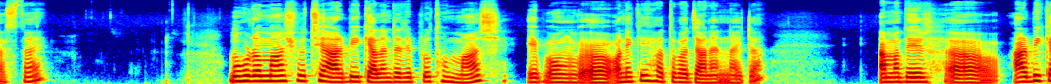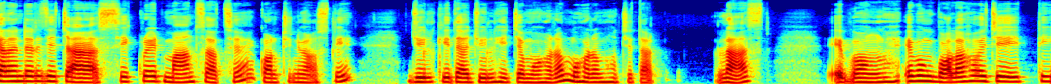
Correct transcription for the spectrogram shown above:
রাস্তায়। মোহরম মাস হচ্ছে আরবি ক্যালেন্ডারের প্রথম মাস এবং অনেকেই হয়তো বা জানেন না এটা। আমাদের আরবি ক্যালেন্ডারে যে চা, সিক্রেট মান্থস আছে কন্টিনিউয়াসলি, জুলকিদা জুলহিজা মোহরম মোহরম হচ্ছে তার লাস্ট এবং এবং বলা হয় যে এটি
